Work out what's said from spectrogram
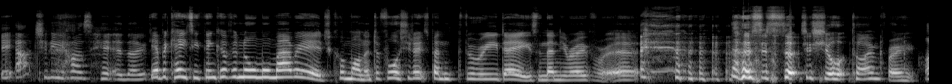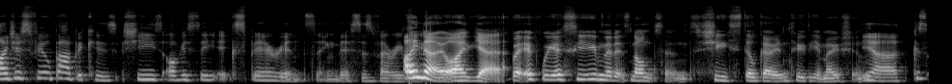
it actually has hit her though. yeah, but Katie, think of a normal marriage. Come on, a divorce, you don't spend three days and then you're over it. That's just such a short time frame. I just feel bad because she's obviously experiencing this as very. I real. know, I yeah, but if we assume that it's nonsense, she's still going through the emotion. Yeah, because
